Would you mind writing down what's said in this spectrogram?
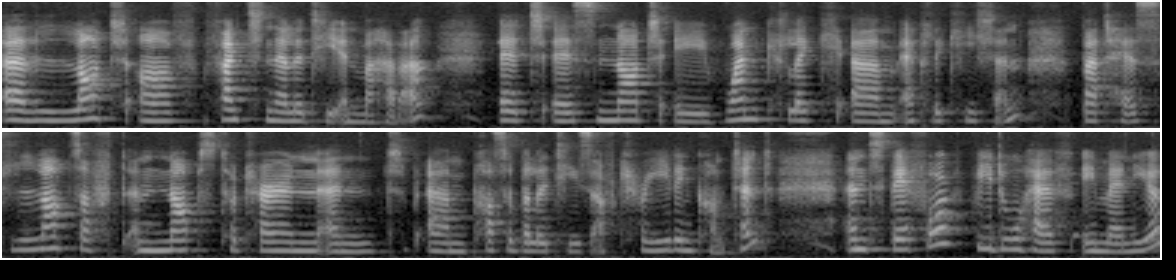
a lot of functionality in Mahara. It is not a one-click um, application, but has lots of knobs to turn and um, possibilities of creating content. And therefore, we do have a menu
